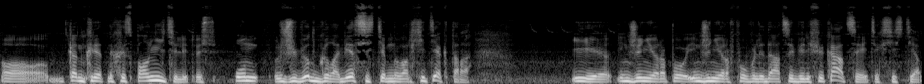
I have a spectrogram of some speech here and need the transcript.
э, конкретных исполнителей. То есть он живет в голове системного архитектора и инженера по, инженеров по валидации и верификации этих систем.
